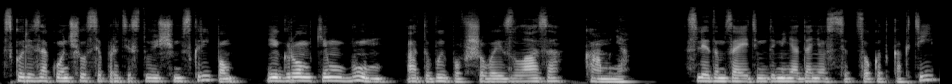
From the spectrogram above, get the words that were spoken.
вскоре закончился протестующим скрипом и громким бум от выпавшего из лаза камня. Следом за этим до меня донесся цокот когтей,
